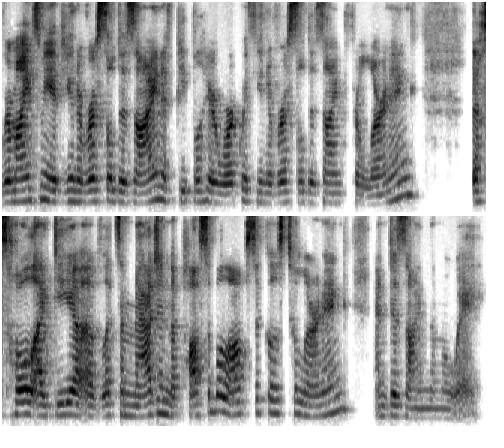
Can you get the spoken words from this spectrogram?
Reminds me of universal design, if people here work with universal design for learning, this whole idea of let's imagine the possible obstacles to learning and design them away.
